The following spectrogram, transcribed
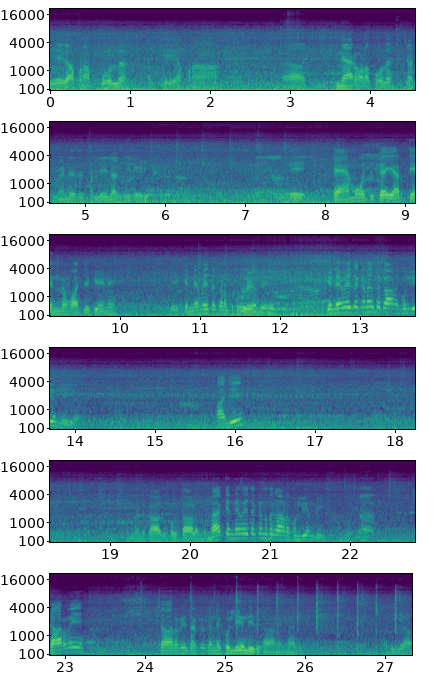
ਇਹ ਹੈਗਾ ਆਪਣਾ ਪੁੱਲ, ਇੱਥੇ ਆਪਣਾ ਨਹਿਰ ਵਾਲਾ ਪੁੱਲ, ਚੱਟਵਿੰਡ ਦੇ ਥੱਲੇ ਲੱਗਦੀ ਰੇੜੀ। ਤੇ ਟਾਈਮ ਹੋ ਚੁੱਕਿਆ ਯਾਰ 3 ਵੱਜ ਗਏ ਨੇ। ਤੇ ਕਿੰਨੇ ਵਜੇ ਤੱਕ ਭਟੂਰੇ ਹੁੰਦੇ ਆ? ਕਿੰਨੇ ਵਜੇ ਤੱਕ ਦੁਕਾਨ ਖੁੱਲੀ ਹੁੰਦੀ ਆ? ਹਾਂਜੀ। ਮੈਨੂੰ ਗਾਹਕ ਭੁਗਤਾ ਲੈਂਦਾ। ਮੈਂ ਕਿੰਨੇ ਵਜੇ ਤੱਕ ਦੁਕਾਨ ਖੁੱਲੀ ਹੁੰਦੀ? 4 ਵਜੇ? 4 ਵਜੇ ਤੱਕ ਕਹਿੰਦੇ ਖੁੱਲੀ ਹੁੰਦੀ ਦੁਕਾਨ ਇਹਨਾਂ ਦੀ? ਵਧੀਆ।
